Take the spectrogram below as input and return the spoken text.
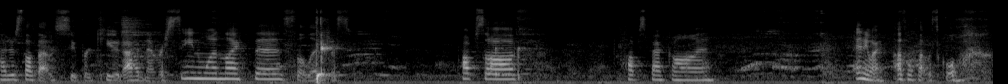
I just thought that was super cute. I had never seen one like this. The lid just pops off, pops back on. Anyway, I thought that was cool.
